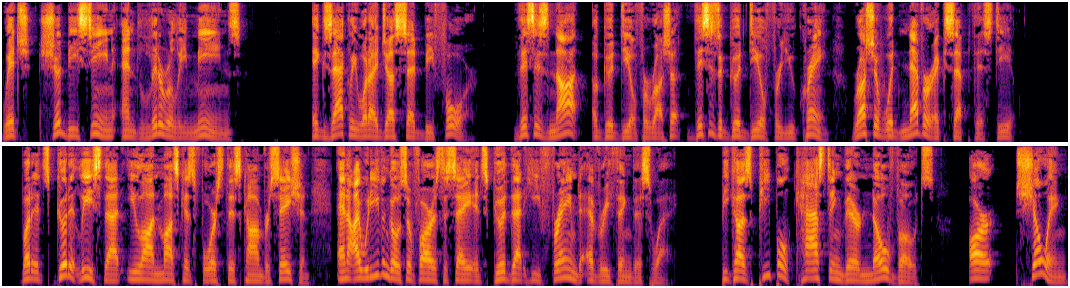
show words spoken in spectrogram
which should be seen and literally means exactly what I just said before. This is not a good deal for Russia. This is a good deal for Ukraine. Russia would never accept this deal. But it's good at least that Elon Musk has forced this conversation. And I would even go so far as to say it's good that he framed everything this way. Because people casting their no votes are showing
